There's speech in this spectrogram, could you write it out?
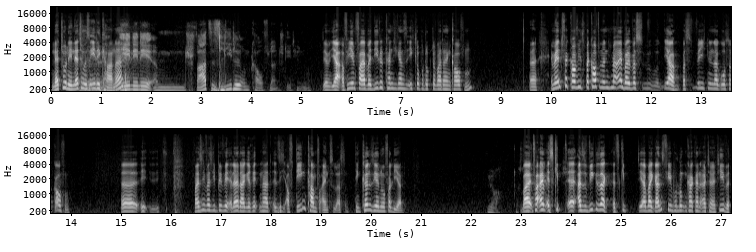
Netto? Nee, Netto ist äh, Edeka, ne? Nee, nee, nee. Ähm, schwarzes Lidl und Kaufland steht hier nur. Ja, Ja, auf jeden Fall, bei Lidl kann ich die ganzen Iglo-Produkte weiterhin kaufen. Äh, Im Endeffekt kaufe ich jetzt bei Kaufland nicht mehr ein, weil was, ja, was will ich denn da groß noch kaufen? Äh, ich, ich weiß nicht, was die BWLer da geritten hat, sich auf den Kampf einzulassen. Den können sie ja nur verlieren. Ja. Das Weil vor allem, es gibt, äh, also wie gesagt, es gibt ja bei ganz vielen Produkten gar keine Alternative.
